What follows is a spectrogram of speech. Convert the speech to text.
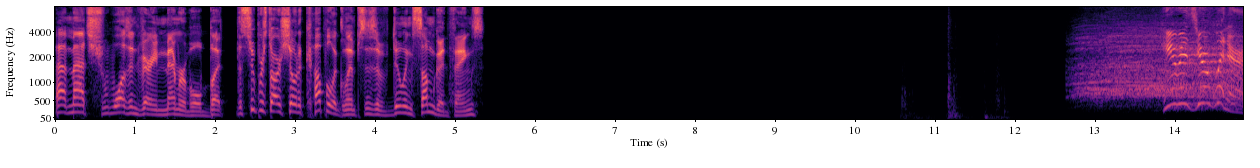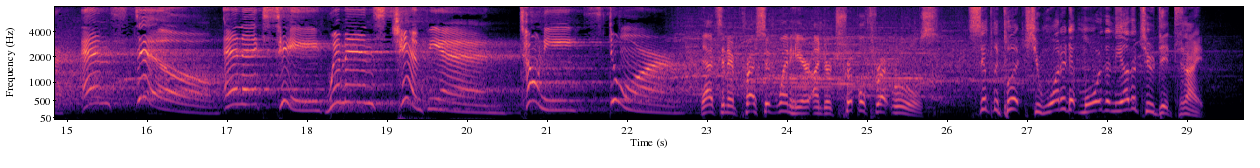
That match wasn't very memorable, but the superstar showed a couple of glimpses of doing some good things. Here is your winner and still NXT Women's Champion, Toni Storm. That's an impressive win here under triple threat rules. Simply put, she wanted it more than the other two did tonight.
